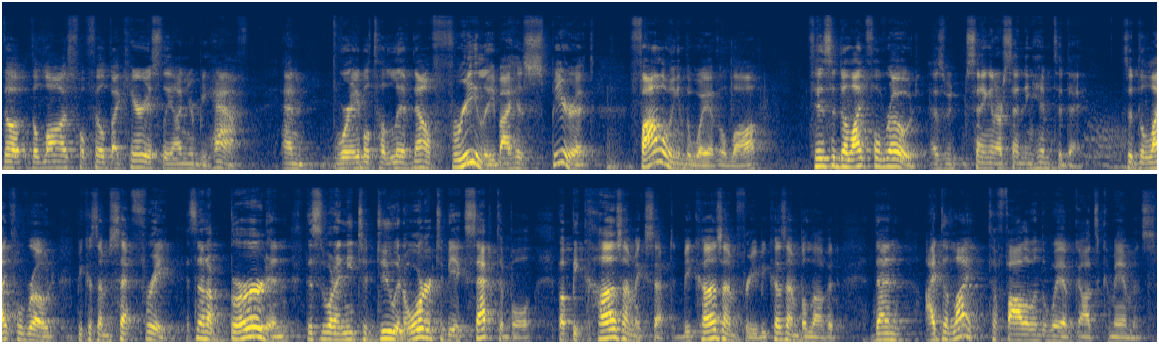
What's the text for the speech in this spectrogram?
the, the law is fulfilled vicariously on your behalf, and we're able to live now freely by His Spirit, following the way of the law. Tis a delightful road, as we sang in our sending hymn today. It's a delightful road because I'm set free. It's not a burden. This is what I need to do in order to be acceptable. But because I'm accepted, because I'm free, because I'm beloved, then I delight to follow in the way of God's commandments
